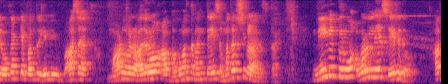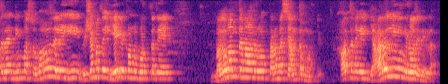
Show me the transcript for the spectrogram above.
ಲೋಕಕ್ಕೆ ಬಂದು ಇಲ್ಲಿ ವಾಸ ಮಾಡುವರಾದರೂ ಆ ಭಗವಂತನಂತೆ ಸಮದರ್ಶಿಗಳಾಗಿರುತ್ತಾರೆ. ನೀವಿಬ್ಬರು ಅವರಲ್ಲೇ ಸೇರಿದವು. ಆದರೆ ನಿಮ್ಮ ಸ್ವಭಾವದಲ್ಲಿ ಈ ವಿಷಮತೆ ಹೇಗೆ ಕಂಡುಬರುತ್ತದೆ? ಭಗವಂತನಾದರೂ ಪರಮ ಶಾಂತಮೂರ್ತಿ. ಆತನಿಗೆ ಯಾರಲ್ಲಿಯೂ ವಿರೋಧವಿಲ್ಲ.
